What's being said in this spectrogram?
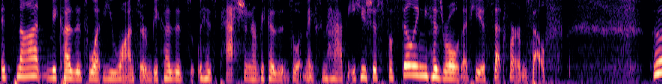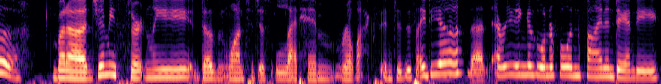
it's not because it's what he wants or because it's his passion or because it's what makes him happy. He's just fulfilling his role that he has set for himself. But uh, Jimmy certainly doesn't want to just let him relax into this idea that everything is wonderful and fine and dandy.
